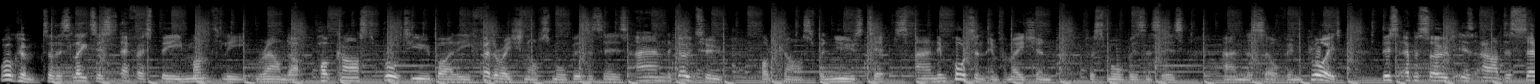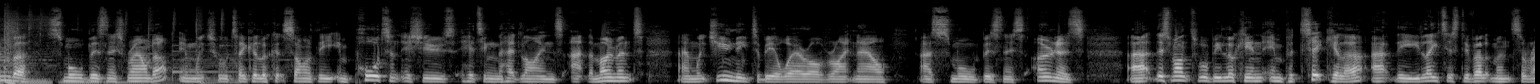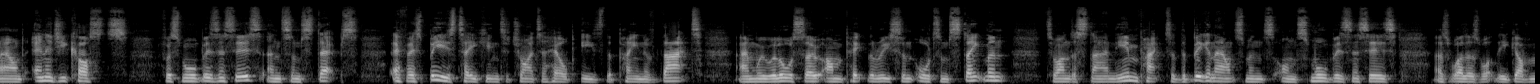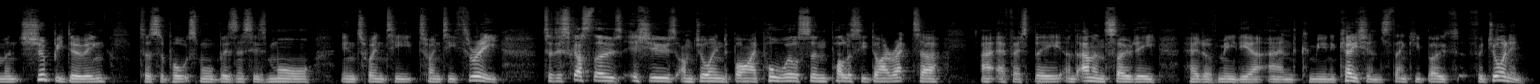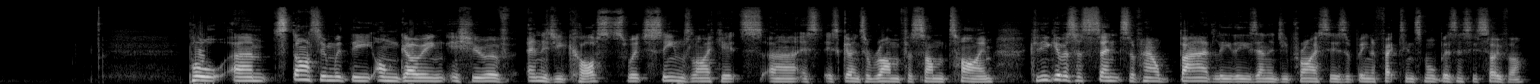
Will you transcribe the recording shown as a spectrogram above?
Welcome to this latest FSB monthly roundup podcast brought to you by the Federation of Small Businesses and the go to podcast for news, tips, and important information for small businesses and the self employed. This episode is our December small business roundup, in which we'll take a look at some of the important issues hitting the headlines at the moment and which you need to be aware of right now as small business owners. Uh, this month, we'll be looking in particular at the latest developments around energy costs for small businesses and some steps FSB is taking to try to help ease the pain of that. And we will also unpick the recent autumn statement to understand the impact of the big announcements on small businesses, as well as what the government should be doing to support small businesses more in 2023. To discuss those issues, I'm joined by Paul Wilson, Policy Director at FSB, and Alan Soady, Head of Media and Communications. Thank you both for joining. Paul, um, starting with the ongoing issue of energy costs, which seems like it's, uh, it's, it's going to run for some time. Can you give us a sense of how badly these energy prices have been affecting small businesses so far?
